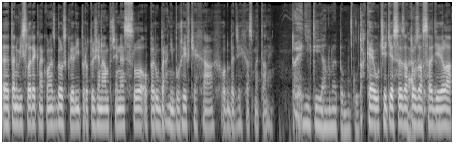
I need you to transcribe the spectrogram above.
eh, ten výsledek nakonec byl skvělý, protože nám přinesl operu Braniboři v Čechách od Bedřicha Smetany. To je díky Janu Nepomuku. Také určitě se za to zasadil a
